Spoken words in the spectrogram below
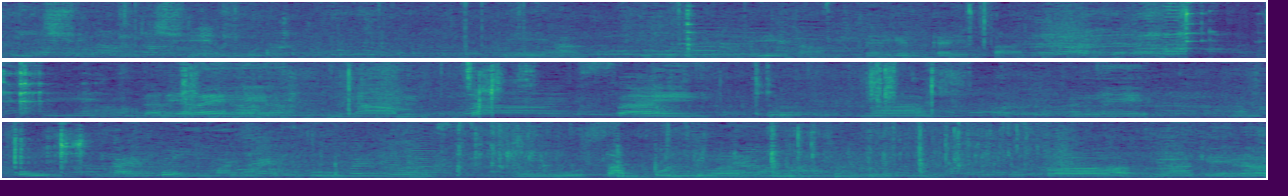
เป็นชิ้นเป็นชิ้นนี่ค่ะดูดูดีค่ะใช้กันไกรตัดหนึ่งชิ้นแล้วนี่อะไรคะน้ำจางใส่น้อันนี้ำ น้ำปรุงน้ำปรุงมันอะอืมมีหมูสับปนด้วย แล้วก็ราดด้วยน้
